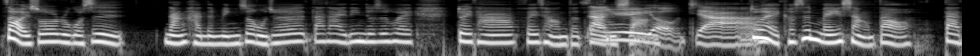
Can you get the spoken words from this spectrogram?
照理说，如果是南韩的民众，我觉得大家一定就是会对她非常的赞赏，有加。对，可是没想到。大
